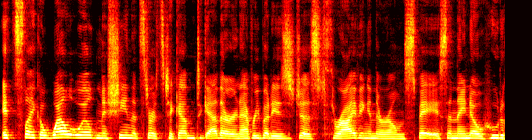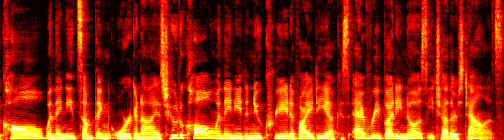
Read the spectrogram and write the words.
it's like a well oiled machine that starts to come together and everybody's just thriving in their own space. And they know who to call when they need something organized, who to call when they need a new creative idea, because everybody knows each other's talents.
